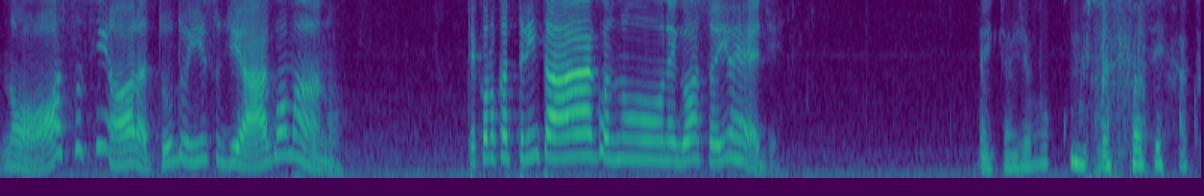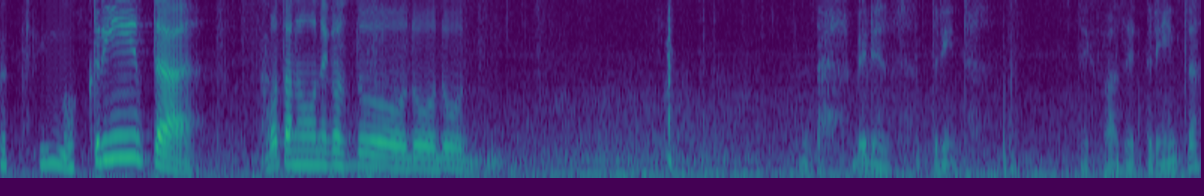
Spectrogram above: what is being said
Nossa senhora, tudo isso de água, mano. Que colocar 30 águas no negócio aí, Red. É, então já vou começar a fazer água aqui louco. 30! Bota no negócio do, do, do... Beleza, 30. Tem que fazer 30.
